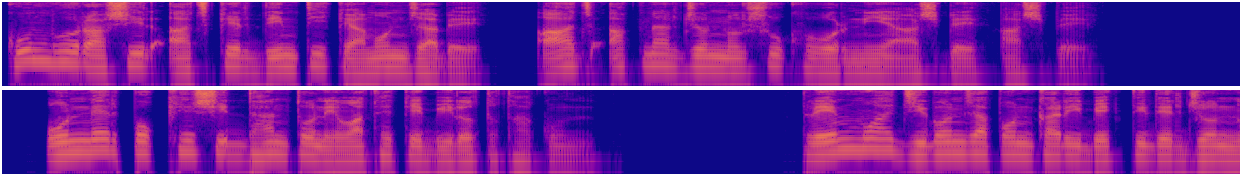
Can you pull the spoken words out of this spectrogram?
কুম্ভ রাশির আজকের দিনটি কেমন যাবে? আজ আপনার জন্য সুখবর নিয়ে আসবে আসবে। অন্যের পক্ষে সিদ্ধান্ত নেওয়া থেকে বিরত থাকুন। প্রেমময় জীবনযাপনকারী ব্যক্তিদের জন্য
